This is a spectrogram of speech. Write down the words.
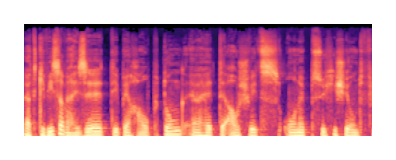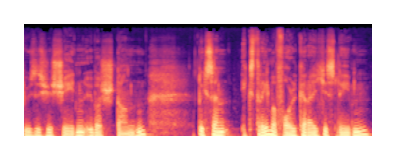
Er hat gewisserweise die Behauptung, er hätte Auschwitz ohne psychische und physische Schäden überstanden, durch sein extrem erfolgreiches Leben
